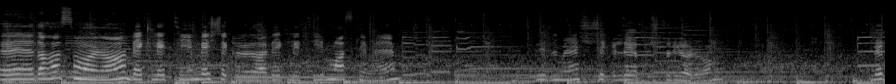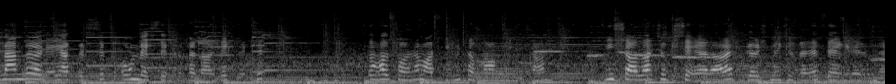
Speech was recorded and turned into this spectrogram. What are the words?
Ee, daha sonra beklettiğim, 5 dakika kadar beklettiğim maskemi yüzüme şu şekilde yapıştırıyorum. Ve ben böyle yaklaşık 15 dakika kadar bekletip daha sonra maskemi tamamlayacağım. İnşallah çok işe yarar. Görüşmek üzere sevgilerimle.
